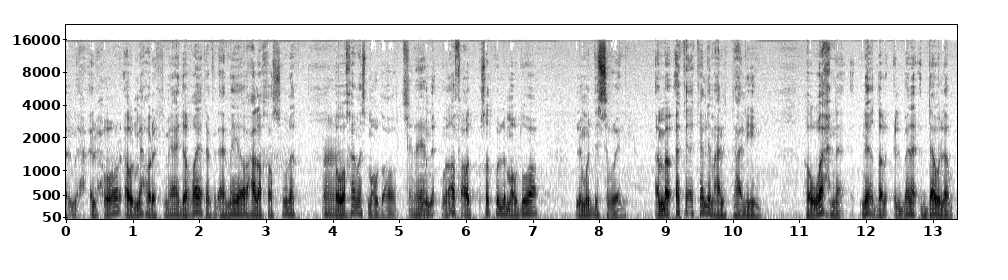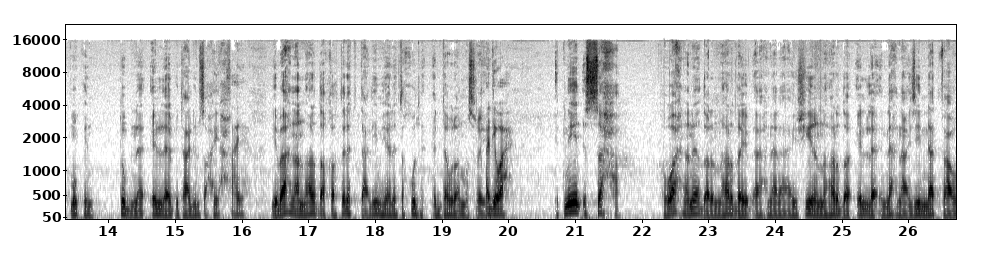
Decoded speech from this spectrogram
ال- الحوار أو المحور الاجتماعي ده غاية في الأهمية وهلخصه لك آه. هو خمس موضوعات. تمام. ون- ونقعد قصاد كل موضوع لمدة ثواني أما أتكلم عن التعليم. هو إحنا نقدر البناء الدولة ممكن تبنى إلا بتعليم صحيح؟ صحيح. يبقى إحنا النهارده قاطره التعليم هي اللي تقودها الدولة المصرية. أدي واحد. اتنين الصحة. هو إحنا نقدر النهارده يبقى إحنا عايشين النهارده إلا إن إحنا عايزين ندفع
